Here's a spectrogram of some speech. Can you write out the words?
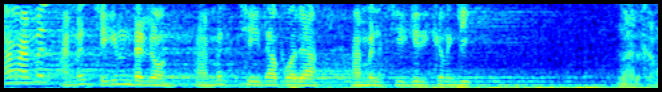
ആ അമൽ അമൽ ചെയ്യുന്നുണ്ടല്ലോ. അമൽ ചെയ്താൽ പോരാ. അമൽ സ്വീകരിക്കണമെങ്കിൽ വേർക്കണം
